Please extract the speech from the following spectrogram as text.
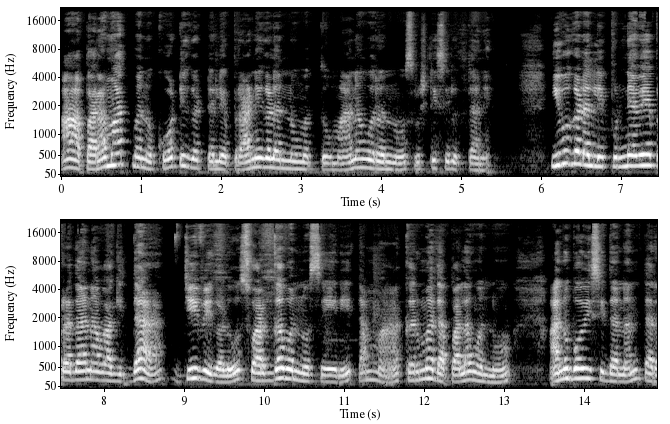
ಆ ಪರಮಾತ್ಮನು ಕೋಟಿಗಟ್ಟಲೆ ಪ್ರಾಣಿಗಳನ್ನು ಮತ್ತು ಮಾನವರನ್ನು ಸೃಷ್ಟಿಸಿರುತ್ತಾನೆ. ಇವುಗಳಲ್ಲಿ ಪುಣ್ಯವೇ ಪ್ರಧಾನವಾಗಿದ್ದ ಜೀವಿಗಳು ಸ್ವರ್ಗವನ್ನು ಸೇರಿ ತಮ್ಮ ಕರ್ಮದ ಫಲವನ್ನು ಅನುಭವಿಸಿದ ನಂತರ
